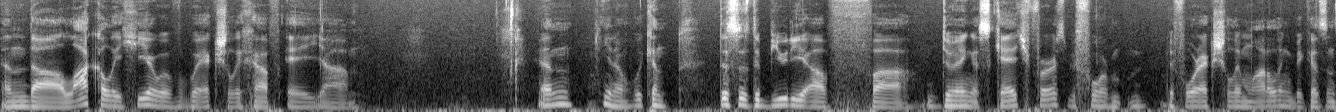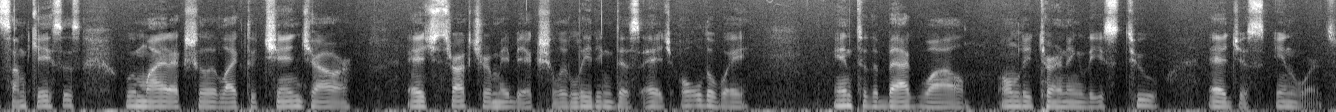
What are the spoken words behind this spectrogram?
And uh, luckily here we actually have a um, and you know we can this is the beauty of uh, doing a sketch first before before actually modeling because in some cases we might actually like to change our edge structure maybe actually leading this edge all the way into the back while only turning these two edges inwards.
